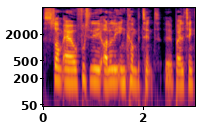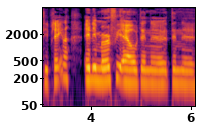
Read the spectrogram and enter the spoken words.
Som er jo fuldstændig utterly inkompetent øh, på alle tænkelige planer. Eddie Murphy er jo den, øh, den øh,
